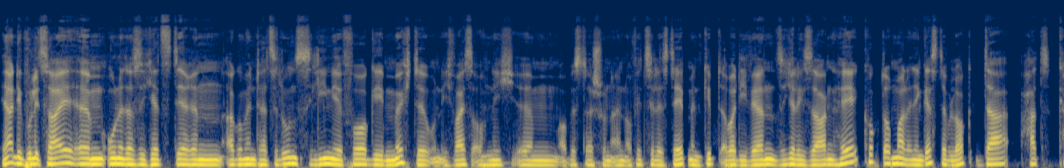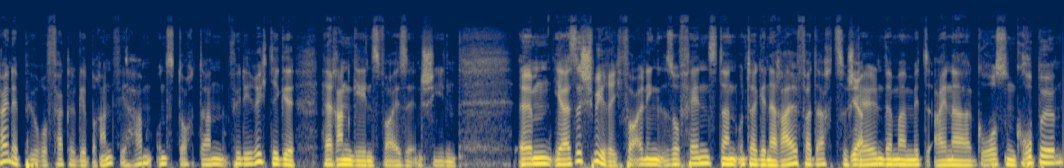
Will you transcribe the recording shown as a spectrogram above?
Ja, die Polizei, ähm, ohne dass ich jetzt deren Argumentationslinie vorgeben möchte und ich weiß auch nicht, ähm, ob es da schon ein offizielles Statement gibt, aber die werden sicherlich sagen, hey, guck doch mal in den Gästeblock, da hat keine Pyrofackel gebrannt, wir haben uns doch dann für die richtige Herangehensweise entschieden. Ähm, ja, es ist schwierig, vor allen Dingen so Fans dann unter Generalverdacht zu stellen, ja. wenn man mit einer großen Gruppe,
